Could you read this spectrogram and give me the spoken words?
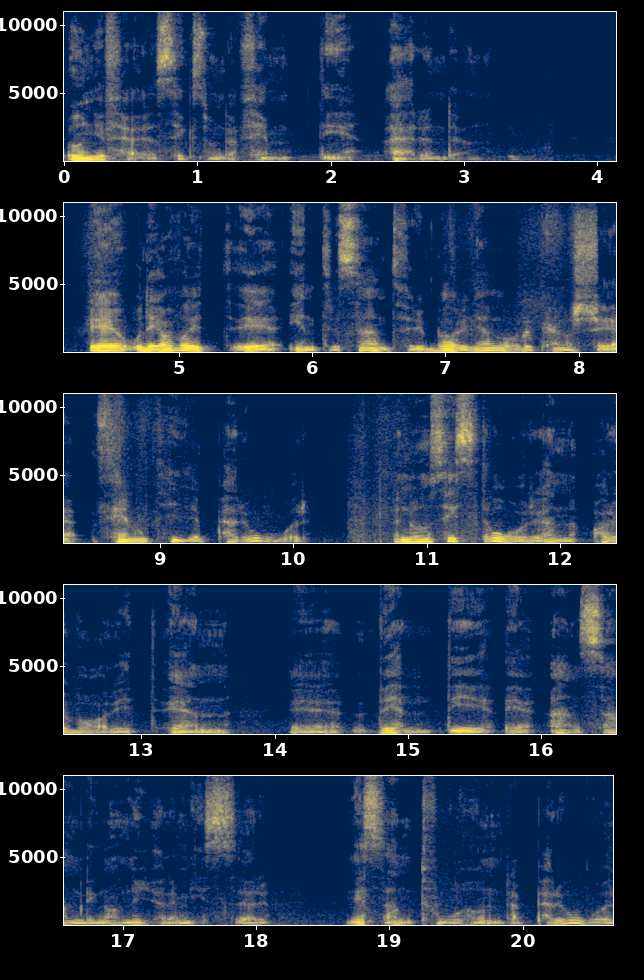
ungefär 650 ärenden. Eh, och det har varit eh, intressant för i början var det kanske 5-10 per år. Men de sista åren har det varit en eh, väldig eh, ansamling av nya remisser. Nästan 200 per år.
